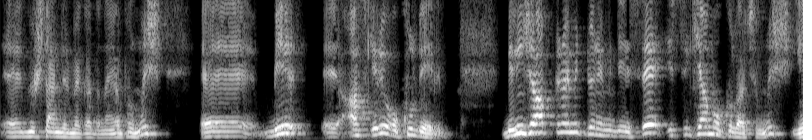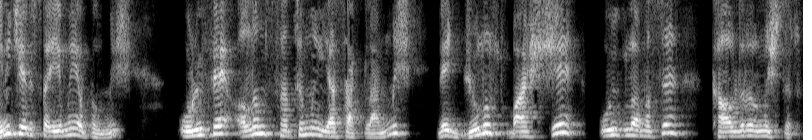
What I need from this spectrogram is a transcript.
e, güçlendirmek adına yapılmış e, bir e, askeri okul diyelim. Birinci Abdülhamit döneminde ise İstihkam Okulu açılmış, Yeniçeri sayımı yapılmış, ulufe alım satımı yasaklanmış ve culus bahşişi uygulaması kaldırılmıştır.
